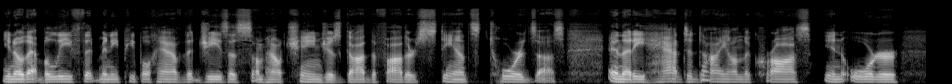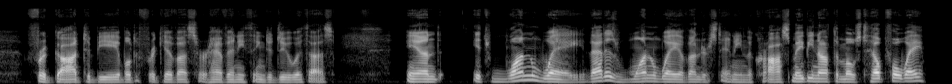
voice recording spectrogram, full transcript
You know, that belief that many people have that Jesus somehow changes God the Father's stance towards us and that he had to die on the cross in order for God to be able to forgive us or have anything to do with us. And it's one way, that is one way of understanding the cross, maybe not the most helpful way.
